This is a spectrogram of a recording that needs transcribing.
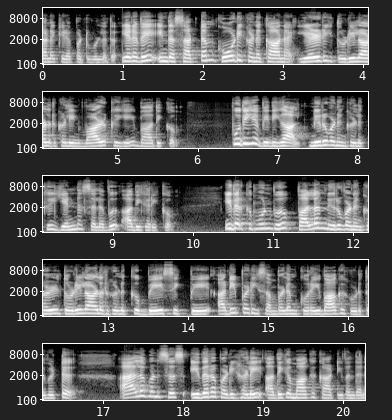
கணக்கிடப்பட்டுள்ளது. எனவே இந்த சட்டம் கோடிக்கணக்கான ஏழை தொழிலாளர்களின் வாழ்க்கையை பாதிக்கும். புதிய விதியால் நிறுவனங்களுக்கு என்ன செலவு அதிகரிக்கும்? இதற்கு முன்பு பல நிறுவனங்கள் தொழிலாளர்களுக்கு பேசிக் பே அடிப்படை சம்பளம் குறைவாக கொடுத்துவிட்டு அலவன்சஸ் இதர படிகளை அதிகமாக காட்டி வந்தன.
